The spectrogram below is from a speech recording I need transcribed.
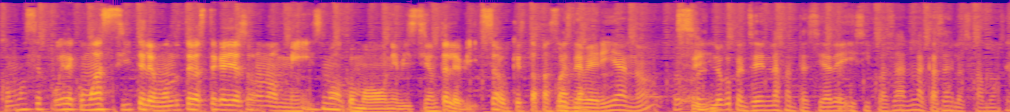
cómo se puede? ¿Cómo así? Telemundo TV Azteca ya son uno mismo, como Univisión Televisa, ¿o qué está pasando? Pues debería, ¿no? Sí. Luego pensé en la fantasía de, ¿y si pasan la casa de los famosos?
